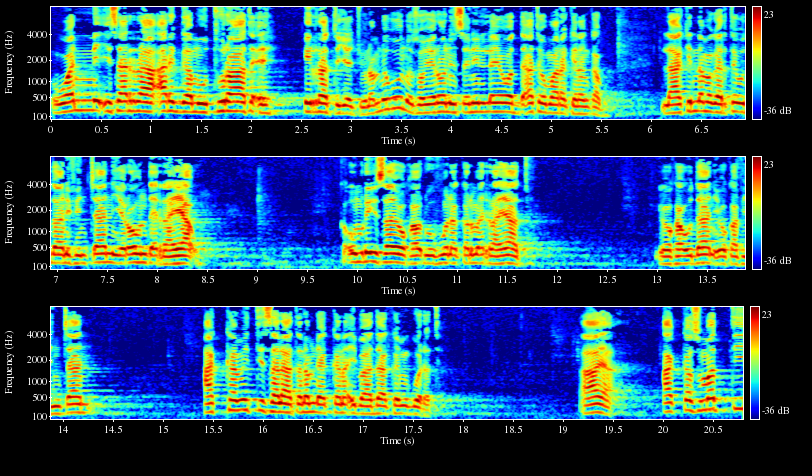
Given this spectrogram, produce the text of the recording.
wanni isarraa argamu turaa ta'e irratti jechuudha namni kun osoo yeroon hin seenillee yoo wadda'ate homaa rakkinan qabu laakiin nama gartee udaanii fincaan yeroo hunda irraa yaa'u ka umrii isaa yookaan dhuufuun akkanuma irraa yaatu yookaan udaan yookaan fincaan akkamitti salaata namni akkana ibaadaa akkamii godhate akkasumatti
